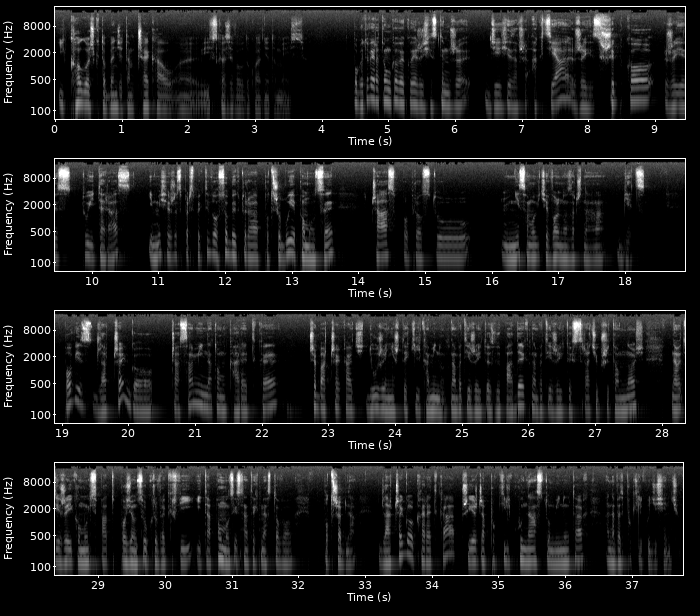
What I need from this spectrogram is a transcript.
i kogoś, kto będzie tam czekał i wskazywał dokładnie to miejsce. Pogotowie ratunkowe kojarzy się z tym, że dzieje się zawsze akcja, że jest szybko, że jest tu i teraz. I myślę, że z perspektywy osoby, która potrzebuje pomocy, czas po prostu niesamowicie wolno zaczyna biec. Powiedz, dlaczego czasami na tą karetkę trzeba czekać dłużej niż te kilka minut, nawet jeżeli to jest wypadek, nawet jeżeli ktoś straci przytomność, nawet jeżeli komuś spadł poziom cukru we krwi i ta pomoc jest natychmiastowo potrzebna. Dlaczego karetka przyjeżdża po kilkunastu minutach, a nawet po kilkudziesięciu?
